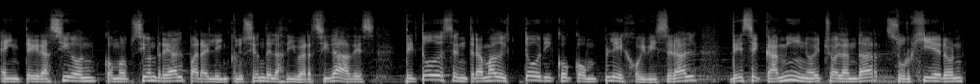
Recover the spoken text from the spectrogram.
e integración, como opción real para la inclusión de las diversidades, de todo ese entramado histórico, complejo y visceral, de ese camino hecho al andar, surgieron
